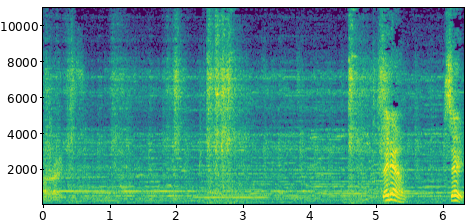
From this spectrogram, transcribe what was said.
Alright. Stay down. Stay.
